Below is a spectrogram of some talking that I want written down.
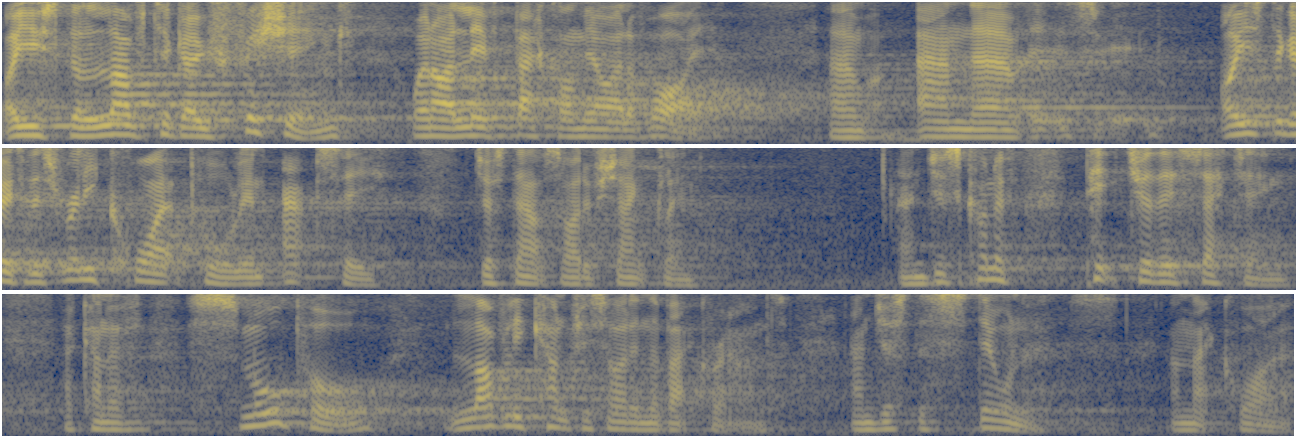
I used to love to go fishing when I lived back on the Isle of Wight. Um, and uh, I used to go to this really quiet pool in Apse Heath, just outside of Shanklin. And just kind of picture this setting a kind of small pool, lovely countryside in the background, and just the stillness and that quiet.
